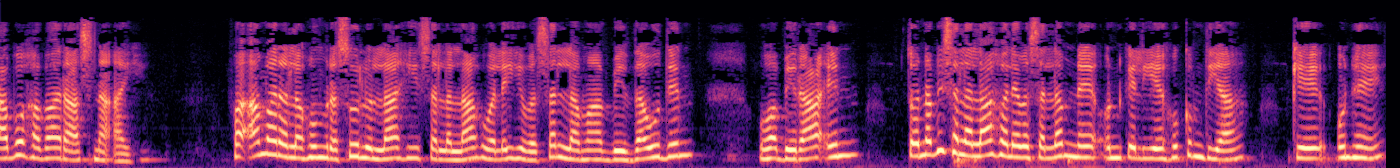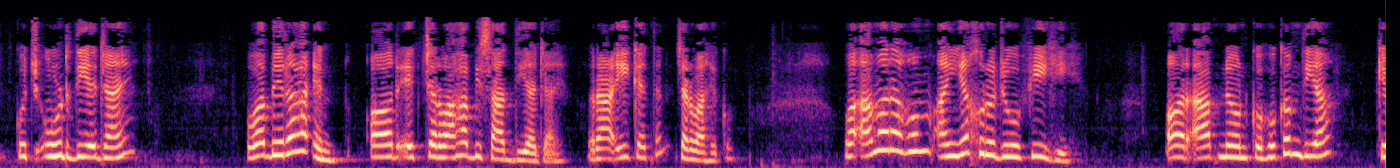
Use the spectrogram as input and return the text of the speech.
آب و ہوا راس نہ آئی فمر الحم رسول اللہ صلی اللہ علیہ وسلم بردین و برا تو نبی صلی اللہ علیہ وسلم نے ان کے لیے حکم دیا کہ انہیں کچھ اونٹ دیے جائیں وہ اور ایک چرواہا بھی ساتھ دیا جائے را ہیں چرواہے کو وہ امر رجوفی ہی اور آپ نے ان کو حکم دیا کہ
